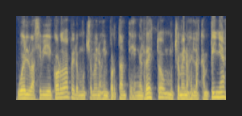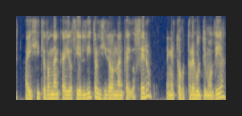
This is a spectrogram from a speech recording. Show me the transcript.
Huelva, Sevilla y Córdoba, pero mucho menos importantes en el resto, mucho menos en las campiñas. Hay sitios donde han caído 100 litros y sitios donde han caído cero en estos tres últimos días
